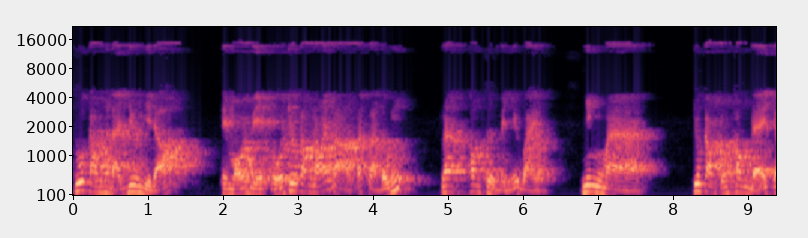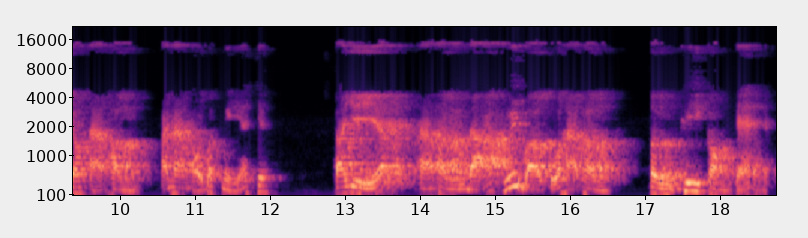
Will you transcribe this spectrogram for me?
chúa công hay đại dương gì đó, thì mọi việc của chúa công nói là rất là đúng, nó thông thường là như vậy. Nhưng mà chúa công cũng không để cho hạ thần phải mang tội bất nghĩa chứ. Tại vì á, hạ thần đã cưới vợ của hạ thần từ khi còn trẻ đẹp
